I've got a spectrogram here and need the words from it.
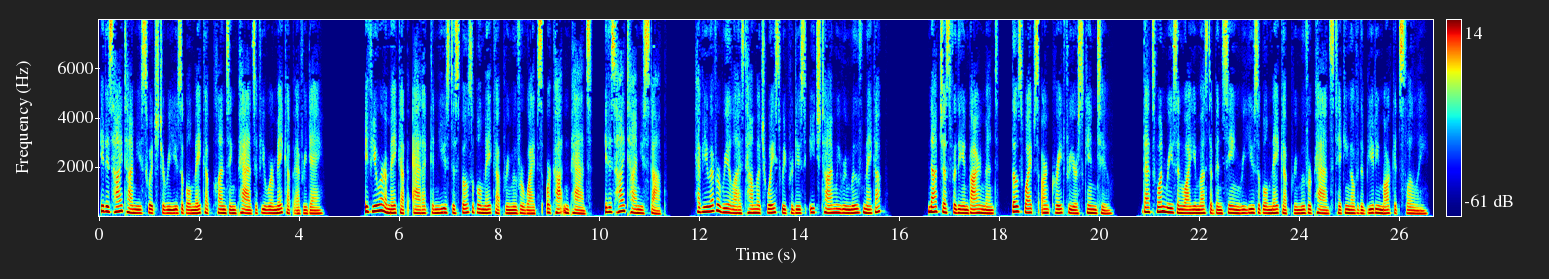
It is high time you switch to reusable makeup cleansing pads if you wear makeup every day. If you are a makeup addict and use disposable makeup remover wipes or cotton pads, it is high time you stop. Have you ever realized how much waste we produce each time we remove makeup? Not just for the environment, those wipes aren't great for your skin, too. That's one reason why you must have been seeing reusable makeup remover pads taking over the beauty market slowly.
